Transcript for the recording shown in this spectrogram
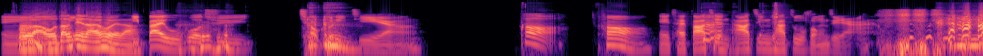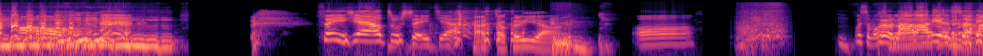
哎好啦，我当天来回啦礼。拜五过去巧克力街啊，哦，好，哎，才发现 阿静她住冯家，所以你现在要住谁家？巧克力啊，哦，为什么会有拉拉链声音？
